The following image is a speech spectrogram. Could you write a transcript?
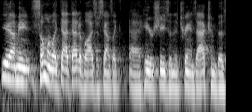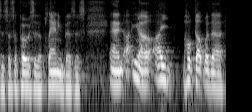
Yeah, I mean, someone like that, that advisor sounds like uh, he or she's in the transaction business as opposed to the planning business. And, uh, you know, I hooked up with a,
